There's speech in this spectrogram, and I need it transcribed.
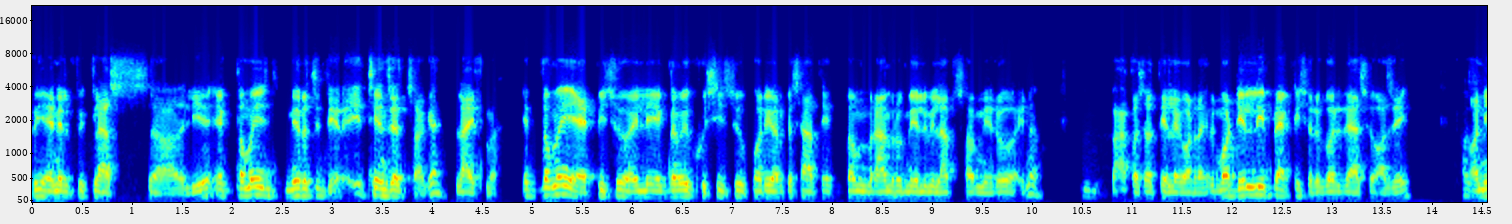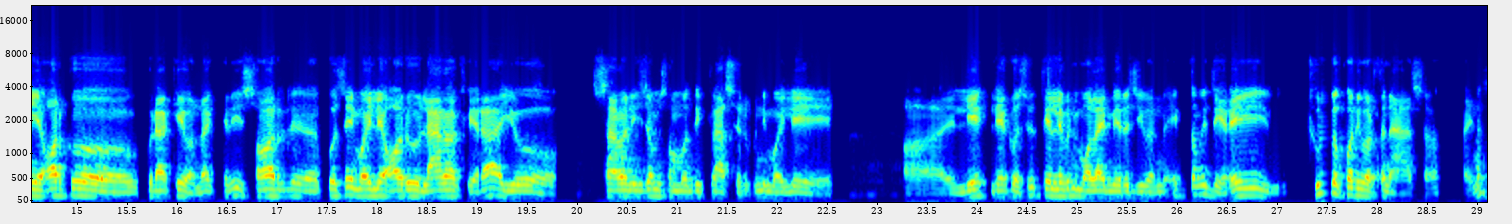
फ्री एनएलपी क्लास लिएँ। एकदमै मेरो चाहिँ धेरै चेन्जेस छ क्या लाइफमा। एकदमै ह्याप्पी छु अहिले एकदमै खुसी छु। परिवारको साथ एकदम राम्रो मेलमिलाप छ मेरो होइन? भएको छ त्यसले गर्दाखेरि। म डेली प्र्याक्टिसहरू गरिरहेको छु अझै अनि अर्को कुरा के भन्दाखेरि सरको चाहिँ मैले अरू लामा फेरा यो सामानिजम सम्बन्धी क्लासहरू पनि मैले लिए लिएको छु। त्यसले पनि मलाई मेरो जीवनमा एकदमै धेरै ठुलो परिवर्तन आएको छ होइन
